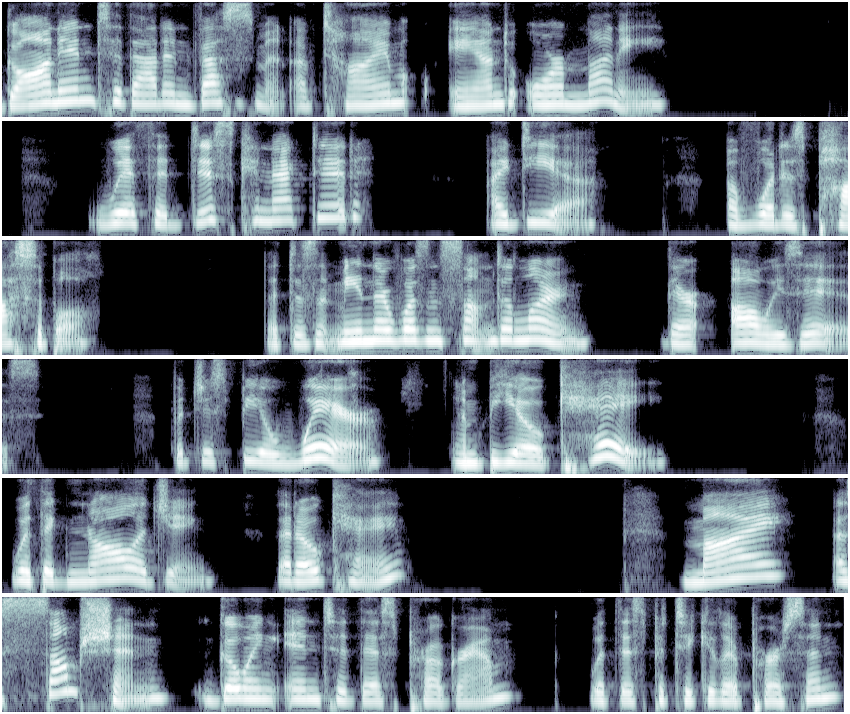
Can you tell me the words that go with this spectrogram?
gone into that investment of time and or money with a disconnected idea of what is possible. That doesn't mean there wasn't something to learn. There always is. But just be aware and be okay with acknowledging that, okay, my assumption going into this program with this particular person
